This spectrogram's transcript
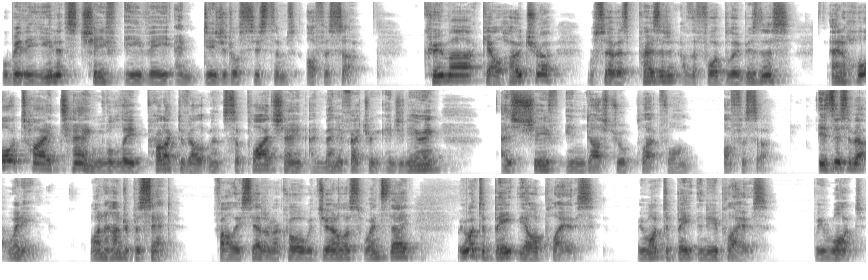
will be the unit's Chief EV and Digital Systems Officer. Kumar Galhotra will serve as President of the Ford Blue business, and Hau Thai-Tang will lead product development, supply chain, and manufacturing engineering as Chief Industrial Platform Officer. Is this about winning? 100%. Farley said on a call with journalists Wednesday, we want to beat the old players. We want to beat the new players. We want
